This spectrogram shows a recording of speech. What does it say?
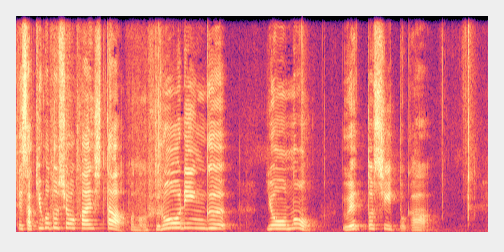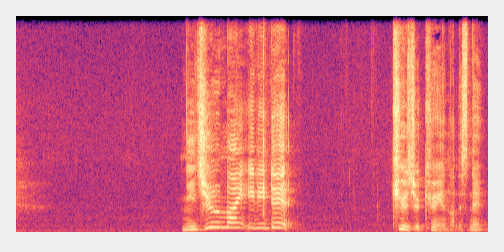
で先ほど紹介したこのフローリング用のウェットシートが20枚入りで99円なんですね。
